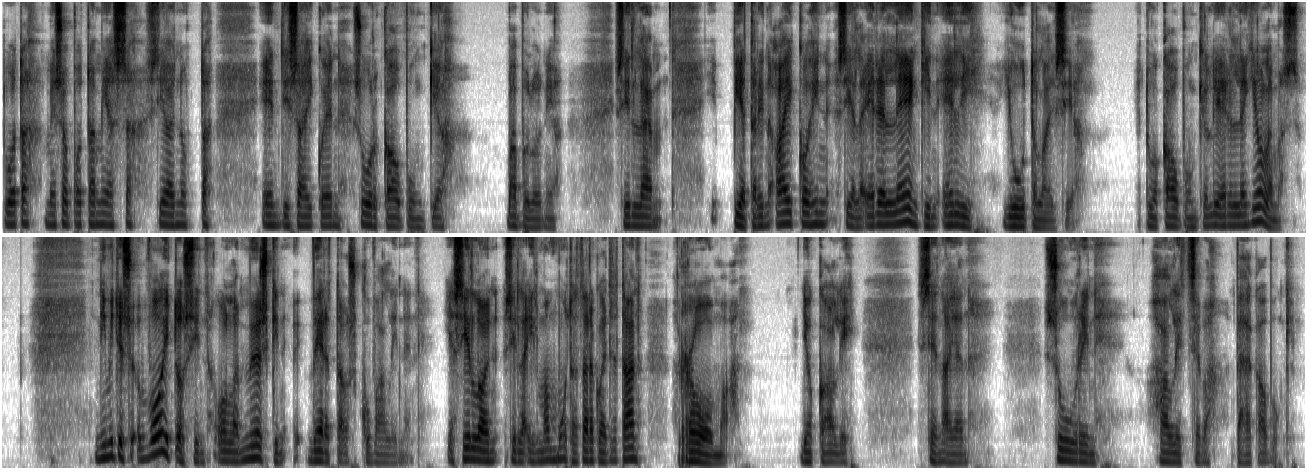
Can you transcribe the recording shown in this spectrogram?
tuota Mesopotamiassa sijainnutta entisaikojen suurkaupunkia Babylonia, sillä Pietarin aikoihin siellä edelleenkin eli juutalaisia, ja tuo kaupunki oli edelleenkin olemassa. Nimitys voi tosin olla myöskin vertauskuvallinen, ja silloin sillä ilman muuta tarkoitetaan Roomaa, joka oli sen ajan suurin hallitseva pääkaupunki.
